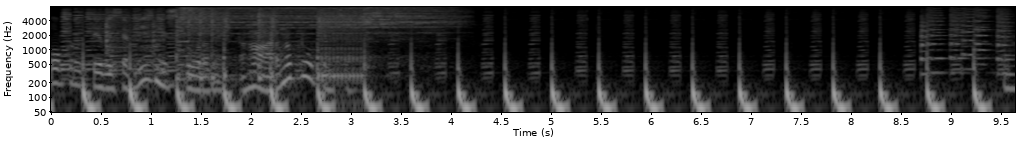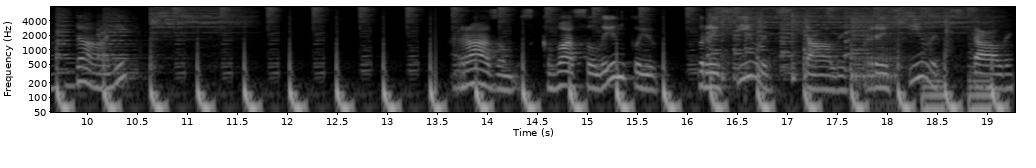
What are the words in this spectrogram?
покрутилися в різні сторони. Гарно крутимося. Далі. Разом з квасолинкою присіли, встали, присіли, встали.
